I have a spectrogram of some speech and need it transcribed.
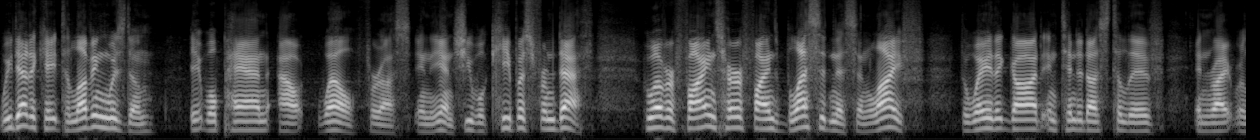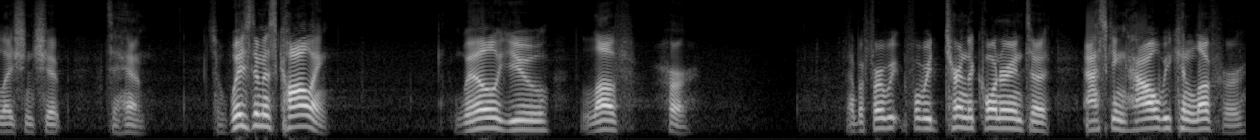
we dedicate to loving wisdom, it will pan out well for us in the end. She will keep us from death. Whoever finds her finds blessedness and life, the way that God intended us to live in right relationship to Him. So, wisdom is calling. Will you love her? Now, before we, before we turn the corner into asking how we can love her,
